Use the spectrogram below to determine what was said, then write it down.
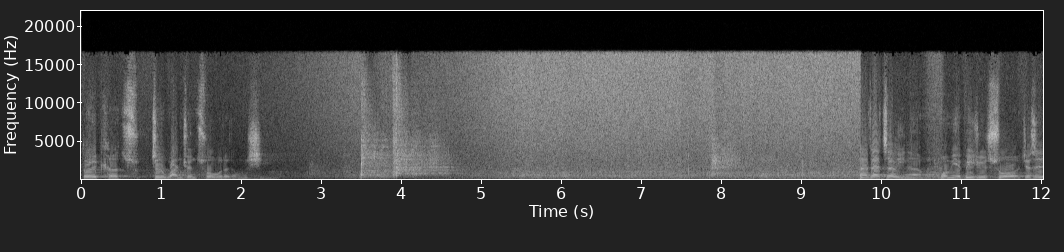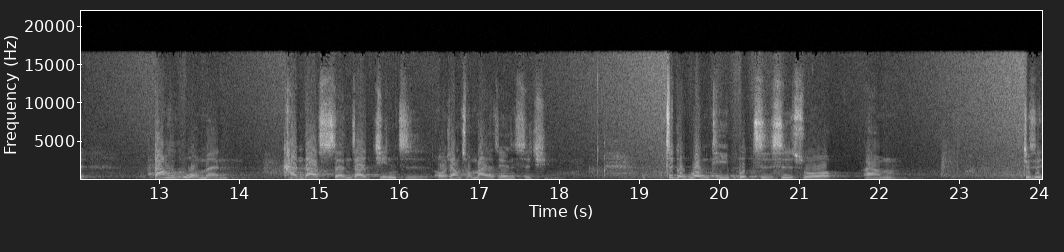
都会刻错，就是完全错误的东西。那在这里呢，我们也必须说，就是当我们看到神在禁止偶像崇拜的这件事情，这个问题不只是说。嗯，就是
